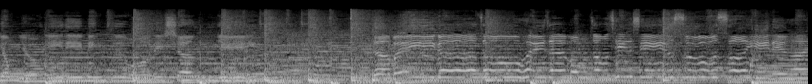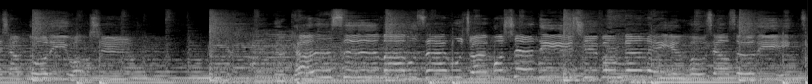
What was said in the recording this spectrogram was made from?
拥有你的名字，我的声音。那悲歌总会在梦中清醒，诉说一点爱唱过的往事。那看似满不在乎转过身的，是风干泪眼后萧瑟的影子。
